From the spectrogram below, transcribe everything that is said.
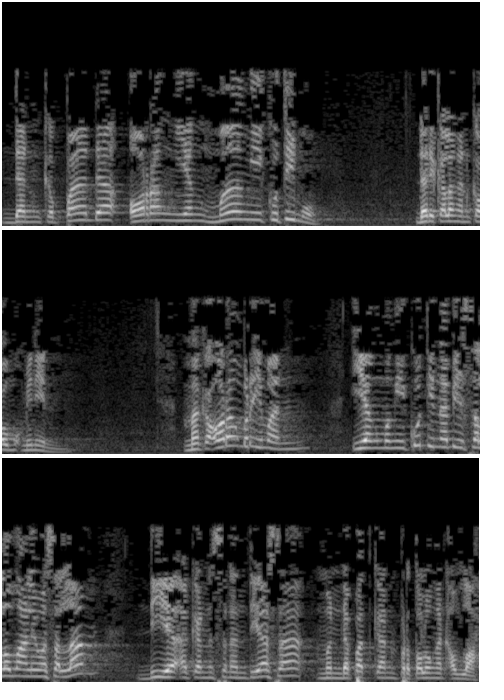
dan kepada orang yang mengikutimu dari kalangan kaum mukminin. Maka orang beriman yang mengikuti Nabi sallallahu alaihi wasallam dia akan senantiasa mendapatkan pertolongan Allah.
